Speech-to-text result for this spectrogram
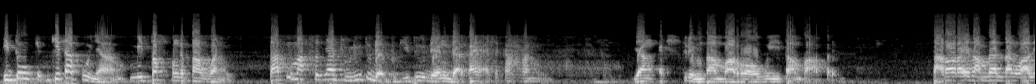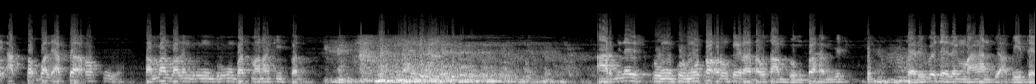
Itu kita punya mitos pengetahuan. Tapi maksudnya dulu itu tidak begitu, dan tidak kayak sekarang. Yang ekstrim tanpa rawi, tanpa apa. Tak rorai sampai tentang wali atop, wali abdal, rohku. Sampai paling kerungu-kerungu pas mana kipan. Artinya kerungu-kerungu tok, rohku ratau sambung, paham gitu. Dari gue seling mangan biak pite,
